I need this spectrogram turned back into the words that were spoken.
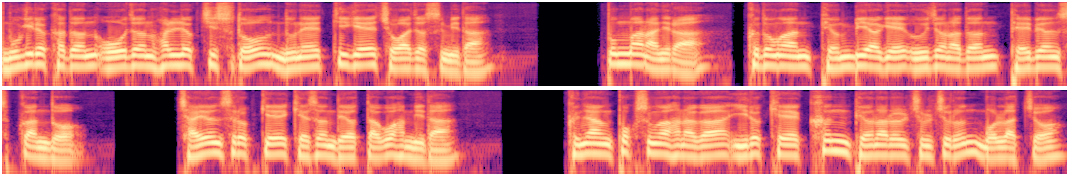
무기력하던 오전 활력 지수도 눈에 띄게 좋아졌습니다. 뿐만 아니라 그동안 변비약에 의존하던 배변 습관도 자연스럽게 개선되었다고 합니다. 그냥 복숭아 하나가 이렇게 큰 변화를 줄 줄은 몰랐죠.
